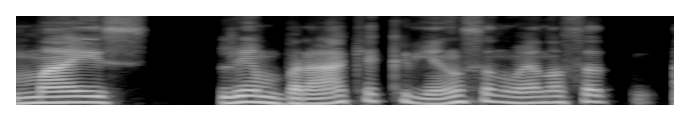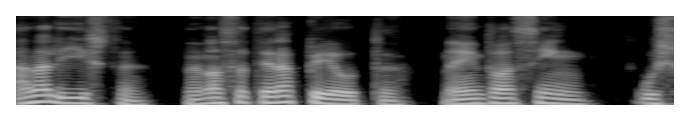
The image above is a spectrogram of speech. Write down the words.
mas lembrar que a criança não é nossa analista, não é nossa terapeuta, né? Então, assim, os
